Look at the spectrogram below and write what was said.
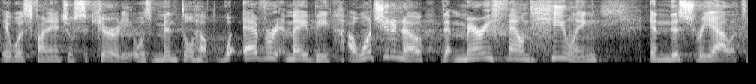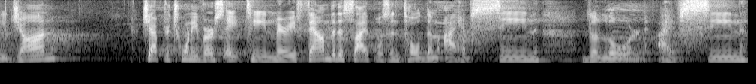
It was financial security. It was mental health. Whatever it may be, I want you to know that Mary found healing in this reality. John Chapter 20, verse 18 Mary found the disciples and told them, I have seen the Lord. I have seen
